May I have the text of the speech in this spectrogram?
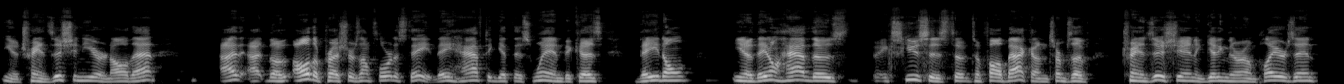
you know transition year and all that. I, I the, all the pressure is on Florida State. They have to get this win because they don't, you know, they don't have those excuses to, to fall back on in terms of transition and getting their own players in.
